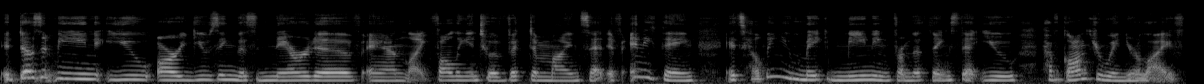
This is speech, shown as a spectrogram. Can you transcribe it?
It doesn't mean you are using this narrative and like falling into a victim mindset. If anything, it's helping you make meaning from the things that you have gone through in your life.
